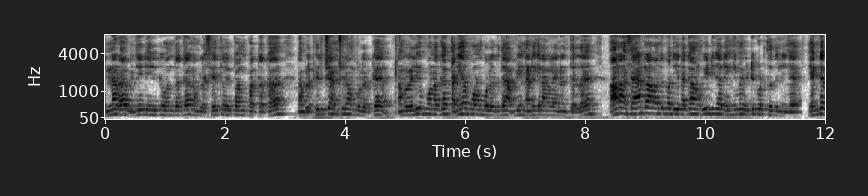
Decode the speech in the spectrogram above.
என்னடா விஜய் டிவிக்கு வந்தாக்கா நம்மளை சேர்த்து வைப்பாங்க பார்த்தாக்கா? நம்மளை பிரித்து அனுப்பிச்சிடுவாங்க போல இருக்க. நம்ம வெளியே போனாக்கா தனியாக போன போல இருக்குது அப்படின்னு நினைக்கிறாங்களா என்னன்னு தெரியல. ஆனால் சாண்ட்ரா வந்து பார்த்தீங்கன்னாக்கா அவங்க வீட்டுக்காரர் எங்கேயுமே விட்டு கொடுத்தது இல்லைங்க. எங்கே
